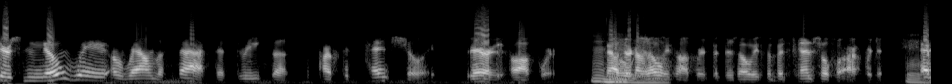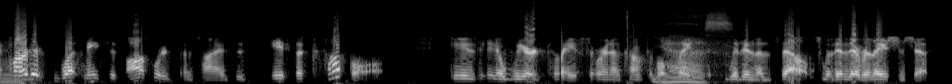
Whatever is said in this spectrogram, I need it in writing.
there's no way around the fact that threesomes are potentially very awkward Mhm. now Oh, they're not yeah. always awkward but there's always the potential for awkwardness Mhm. and part of what makes it awkward sometimes is if the couple is in a weird place or an uncomfortable Yes. place within themselves, within their relationship.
